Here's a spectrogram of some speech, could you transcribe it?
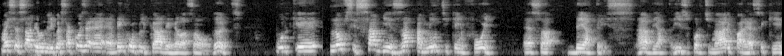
Mas você sabe, Rodrigo, essa coisa é, é bem complicada em relação ao Dantes, porque não se sabe exatamente quem foi essa Beatriz. A né? Beatriz Portinari parece que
